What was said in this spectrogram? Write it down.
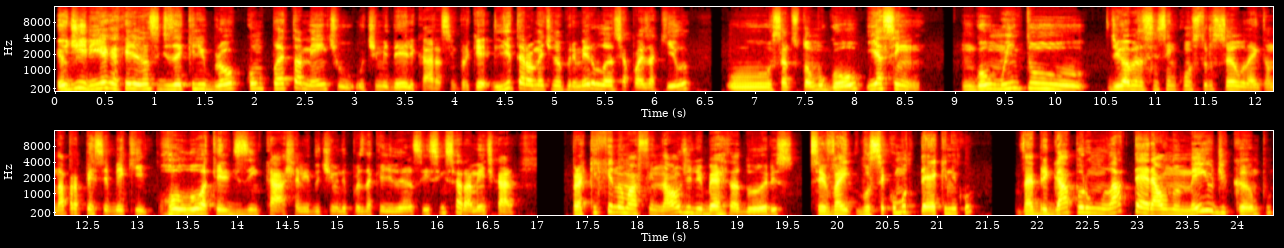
Eu diria que aquele lance desequilibrou completamente o, o time dele, cara, assim, porque literalmente no primeiro lance após aquilo, o Santos toma o gol. E assim, um gol muito digamos assim, sem construção, né? Então dá para perceber que rolou aquele desencaixe ali do time depois daquele lance. E sinceramente, cara, para que que numa final de Libertadores você vai, você como técnico, vai brigar por um lateral no meio de campo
